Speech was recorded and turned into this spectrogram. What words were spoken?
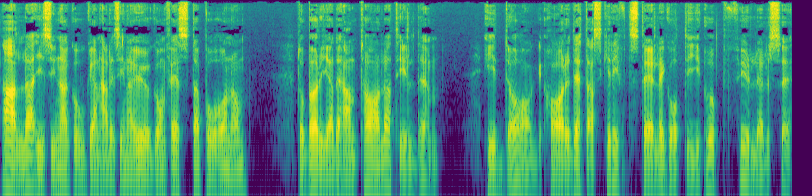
Alla i synagogan hade sina ögon fästa på honom. Då började han tala till dem Idag har detta skriftställe gått i uppfyllelse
